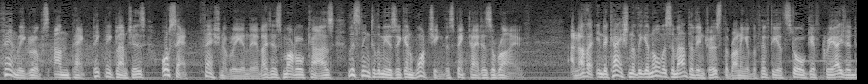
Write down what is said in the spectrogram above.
family groups unpacked picnic lunches or sat fashionably in their latest model cars, listening to the music and watching the spectators arrive. Another indication of the enormous amount of interest the running of the 50th Stawell gift created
